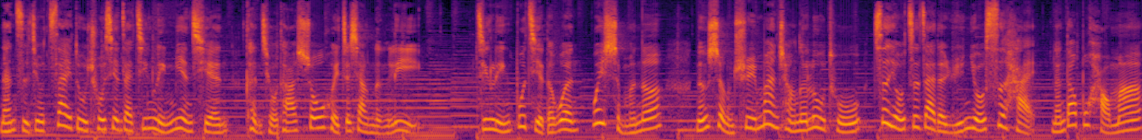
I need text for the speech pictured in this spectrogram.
男子就再度出现在精灵面前，恳求他收回这项能力。精灵不解地问：“为什么呢？能省去漫长的路途，自由自在的云游四海，难道不好吗？”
